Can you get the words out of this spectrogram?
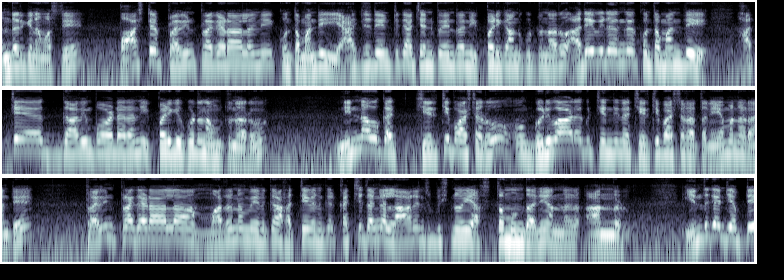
అందరికీ నమస్తే. పాస్టర్ ప్రవీణ్ ప్రగడాలని కొంతమంది యాక్సిడెంట్గా చనిపోయినారని ఇప్పటికీ అనుకుంటున్నారు. అదేవిధంగా కొంతమంది హత్య గావింపబడ్డారని ఇప్పటికీ కూడా నమ్ముతున్నారు. నిన్న ఒక చర్చి పాస్టరు గుడివాడకు చెందిన చర్చి పాస్టర్ అతను ఏమన్నాడంటే ప్రవీణ్ ప్రగడాల మరణం వెనుక హత్య వెనుక ఖచ్చితంగా లారెన్స్ బిష్ణోయి హస్తం ఉందని అన్న అన్నాడు. ఎందుకని చెప్తే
